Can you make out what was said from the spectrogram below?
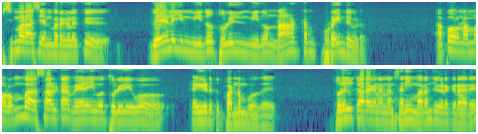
சிம்மராசி அன்பர்களுக்கு வேலையின் மீதோ தொழிலின் மீதோ நாட்டம் குறைந்து விடும் அப்போ நம்ம ரொம்ப அசால்ட்டாக வேலையவோ தொழிலையோ கையெடுத்து பண்ணும்போது தொழில்காரகன் சனி மறைஞ்சு கிடக்கிறாரு.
